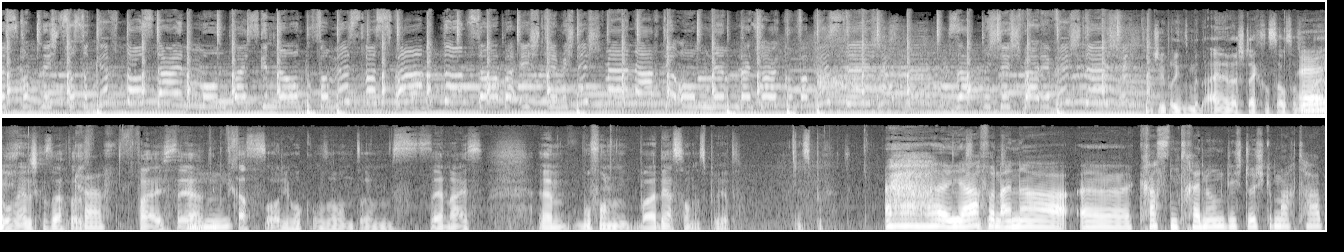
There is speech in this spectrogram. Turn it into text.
es kommt nichts außer Gift aus deinem Mund. Weiß genau, du vermisst, was war ich war dir wichtig. Finde ich übrigens mit einer der stärksten Songs auf dem Echt? Album, ehrlich gesagt. Also Krass. Das feiere ich sehr. Gibt krasses Audio-Hook und so und ähm, ist sehr nice. Ähm, wovon war der Song inspiriert? Inspiriert. Äh, ja, von einer äh, krassen Trennung, die ich durchgemacht habe.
